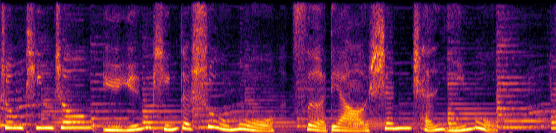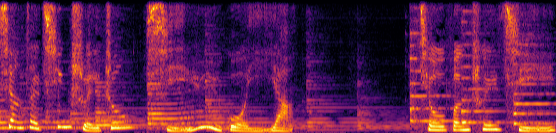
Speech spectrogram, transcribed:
中汀洲与云平的树木色调深沉一目，像在清水中洗浴过一样。秋风吹起，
